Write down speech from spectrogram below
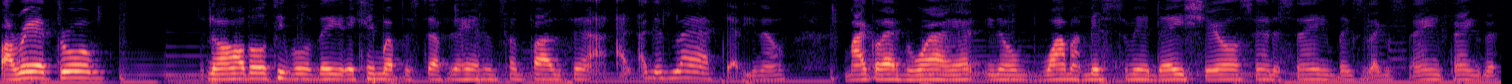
I read through them. You know, all those people they, they came up and stuff and they had some some positive saying. I, I just laughed at it, you know. Michael asked me where I at, you know, why am I missing so many days? Cheryl saying the same, basically like the same things that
